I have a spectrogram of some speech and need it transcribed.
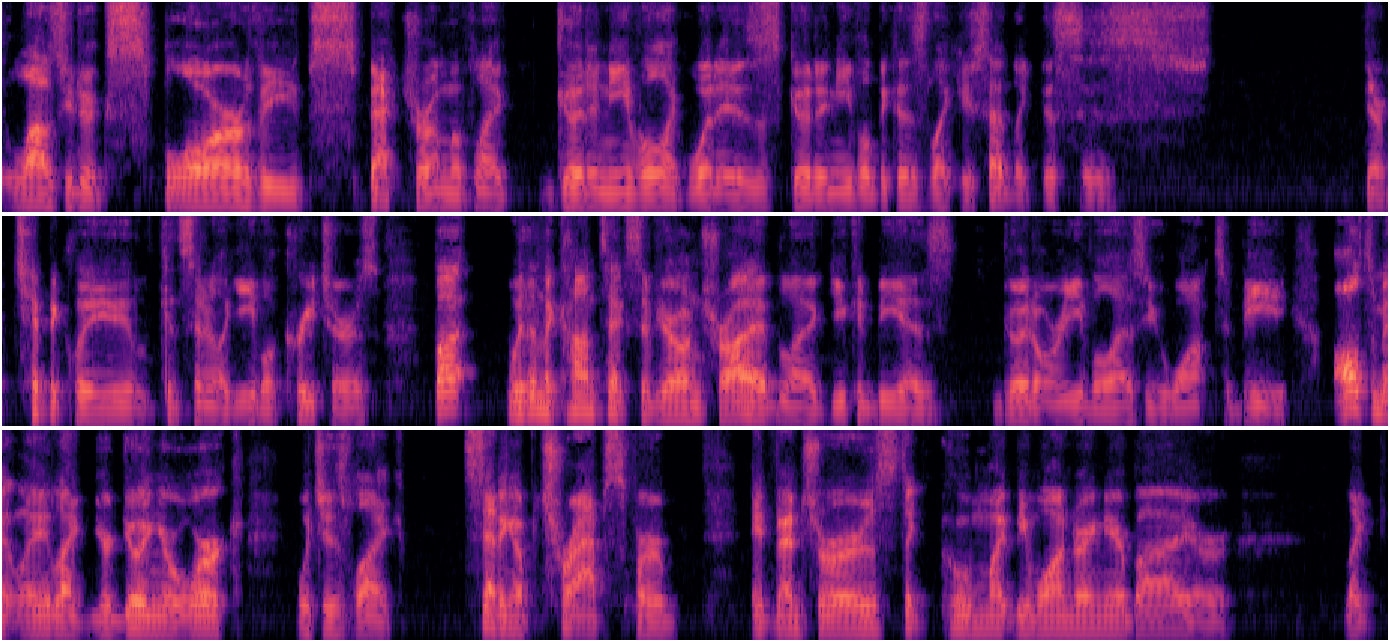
allows you to explore the spectrum of like good and evil, like what is good and evil, because like you said, like this is they're typically considered like evil creatures, but within the context of your own tribe, like you could be as good or evil as you want to be. Ultimately, like you're doing your work, which is like setting up traps for adventurers to, who might be wandering nearby or like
